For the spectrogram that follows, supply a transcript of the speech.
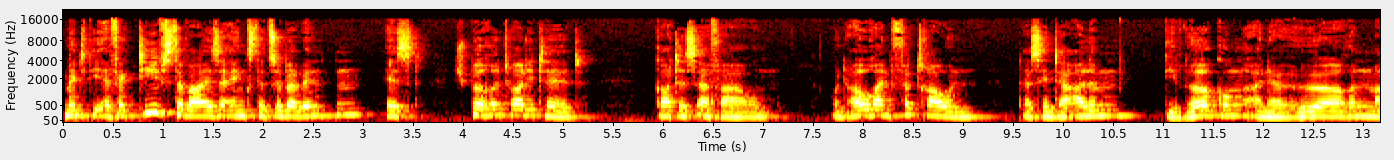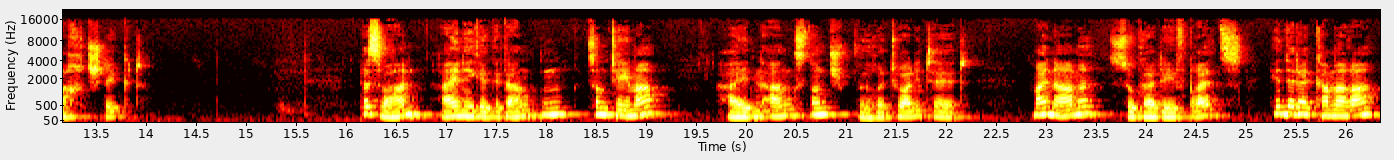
Mit die effektivste Weise, Ängste zu überwinden, ist Spiritualität, Gotteserfahrung und auch ein Vertrauen, das hinter allem die Wirkung einer höheren Macht steckt. Das waren einige Gedanken zum Thema Heidenangst und Spiritualität. Mein Name Sukadev Bretz, hinter der Kamera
